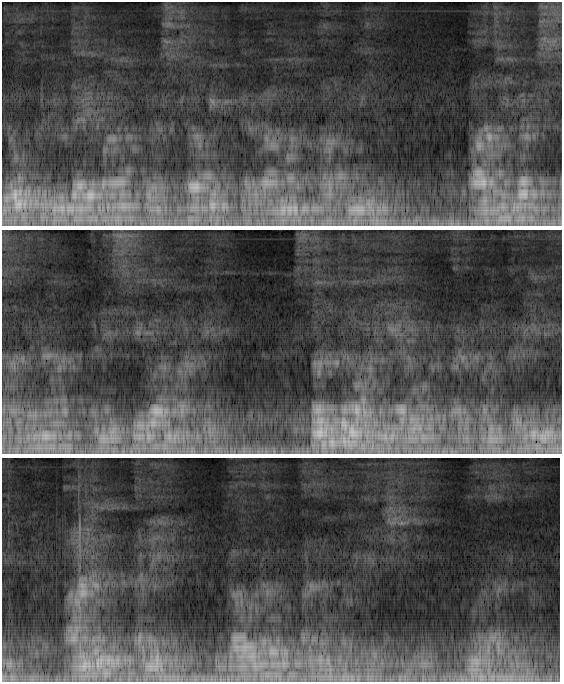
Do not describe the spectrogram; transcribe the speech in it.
લોક હૃદયમાં પ્રસ્થાપિત કરવામાં આપની આજીવન સાધના અને સેવા માટે સંતવાણી એવોર્ડ અર્પણ કરીને આનંદ અને ગૌરવ અનુભવીએ છીએ મોરારીમાં.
